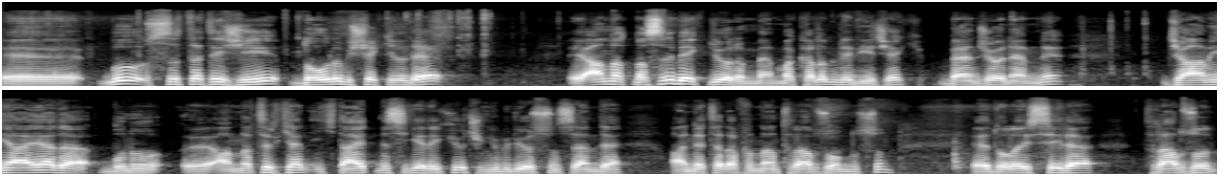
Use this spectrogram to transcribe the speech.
Ee, bu stratejiyi doğru bir şekilde e, anlatmasını bekliyorum ben. Bakalım ne diyecek? Bence önemli. Camiaya da bunu e, anlatırken ikna etmesi gerekiyor. Çünkü biliyorsun sen de anne tarafından Trabzonlusun. E, dolayısıyla Trabzon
